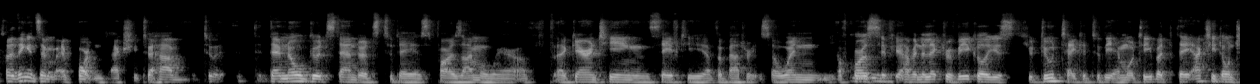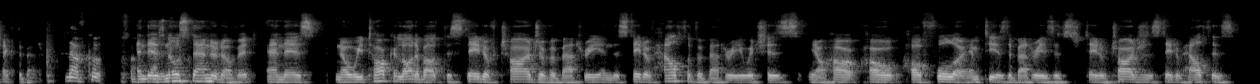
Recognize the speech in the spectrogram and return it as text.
So I think it's important actually to have to. There are no good standards today, as far as I'm aware, of uh, guaranteeing the safety of a battery. So when, of course, mm-hmm. if you have an electric vehicle, you you do take it to the MOT, but they actually don't check the battery. No, of course. Not. And there's no standard of it. And there's you know we talk a lot about the state of charge of a battery and the state of health of a battery, which is you know how how how full or empty is the battery? Is its state of charge? The state of health is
